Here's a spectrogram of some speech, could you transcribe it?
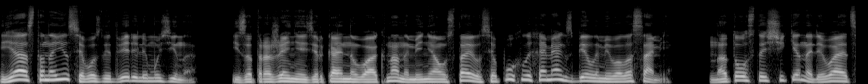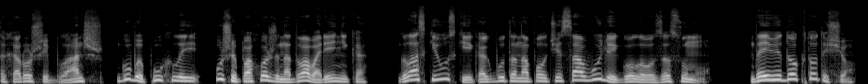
Я остановился возле двери лимузина. Из отражения зеркального окна на меня уставился пухлый хомяк с белыми волосами. На толстой щеке наливается хороший бланш, губы пухлые, уши похожи на два вареника, глазки узкие, как будто на полчаса в улей голову засунул. Да и видок тот еще.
